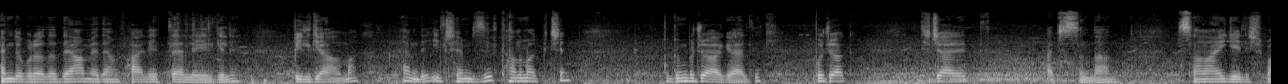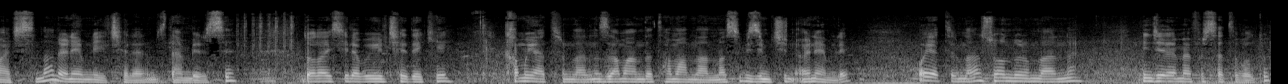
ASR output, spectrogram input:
hem de burada devam eden faaliyetlerle ilgili bilgi almak hem de ilçemizi tanımak için bugün Bucak'a geldik. Bucak ticaret açısından, sanayi gelişme açısından önemli ilçelerimizden birisi. Dolayısıyla bu ilçedeki kamu yatırımlarının zamanında tamamlanması bizim için önemli. O yatırımların son durumlarını inceleme fırsatı bulduk.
